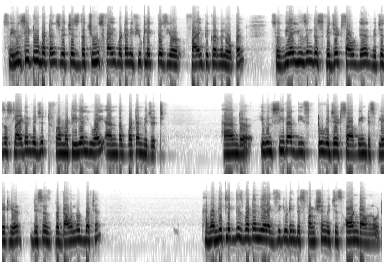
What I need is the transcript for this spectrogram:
so you will see two buttons which is the choose file button. If you click this your file picker will open. So we are using this widgets out there which is a slider widget from material UI and the button widget. And uh, you will see that these two widgets are being displayed here. This is the download button. And when we click this button we are executing this function which is on download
